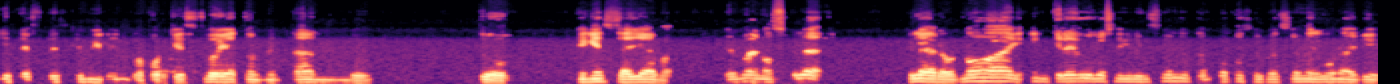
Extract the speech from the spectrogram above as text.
y refresque mi lengua, porque estoy atormentando yo en esta llama. Hermanos, claro, no hay incrédulos en el infierno, tampoco salvación alguna allí.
